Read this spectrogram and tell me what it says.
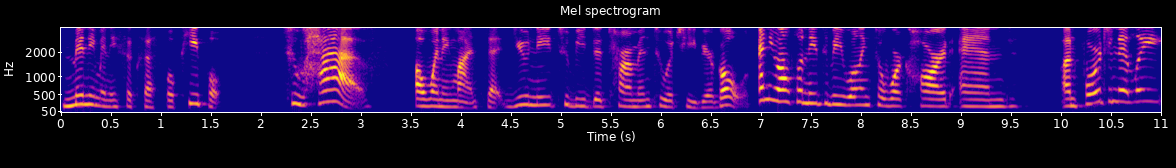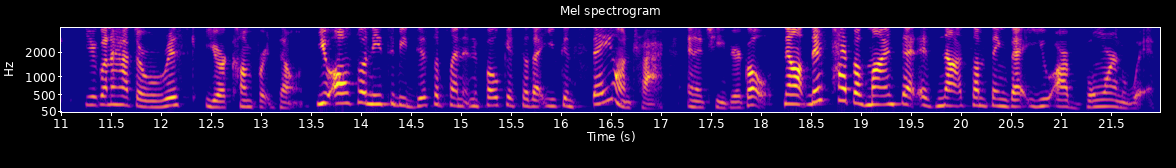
many, many successful people. To have a winning mindset. You need to be determined to achieve your goals. And you also need to be willing to work hard. And unfortunately, you're going to have to risk your comfort zone. You also need to be disciplined and focused so that you can stay on track and achieve your goals. Now, this type of mindset is not something that you are born with.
